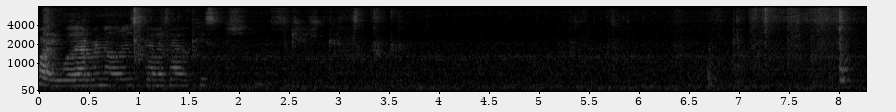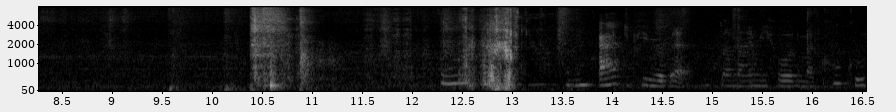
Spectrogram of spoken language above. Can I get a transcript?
Nobody would ever notice that I got a piece of cheesecake. Mm-hmm. I have to pee real bad. Don't mind me holding my cuckoo.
